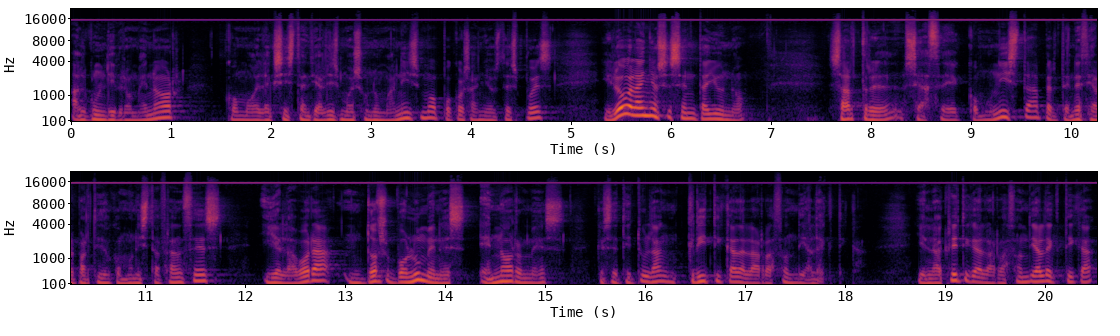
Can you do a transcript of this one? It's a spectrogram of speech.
algún libro menor, como El existencialismo es un humanismo, pocos años después, y luego el año 61 Sartre se hace comunista, pertenece al Partido Comunista francés y elabora dos volúmenes enormes que se titulan Crítica de la razón dialéctica. Y en la crítica de la razón dialéctica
